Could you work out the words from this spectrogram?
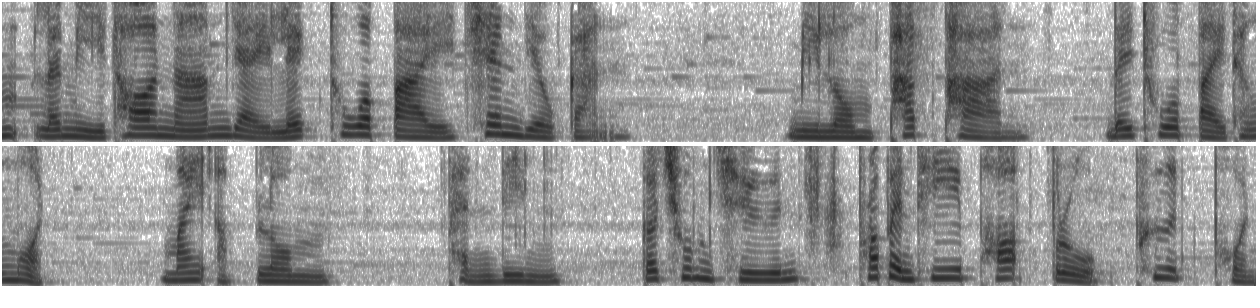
ำและมีท่อน้ำใหญ่เล็กทั่วไปเช่นเดียวกัน มีลมพัดผ่านได้ทั่วไปทั้งหมด ไม่อับลม แผ่นดินก็ชุ่มชื้น เพราะเป็นที่เพาะปลูกพืชผล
